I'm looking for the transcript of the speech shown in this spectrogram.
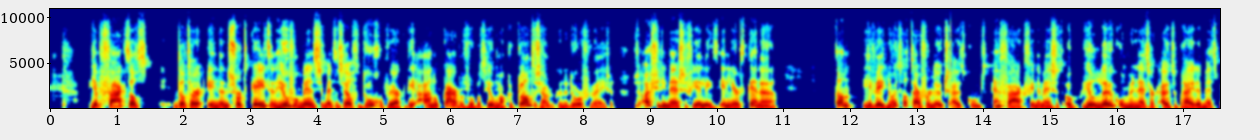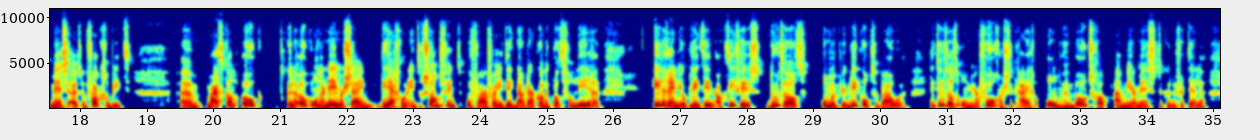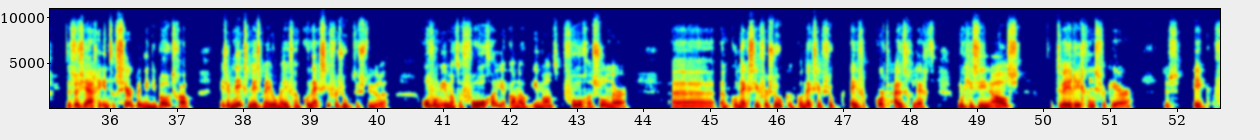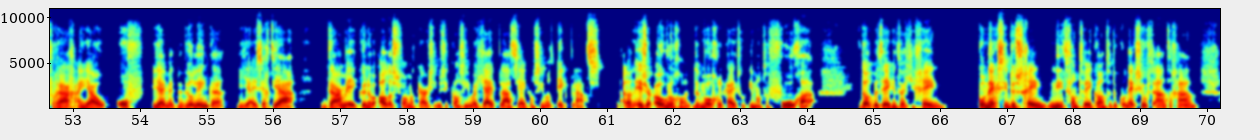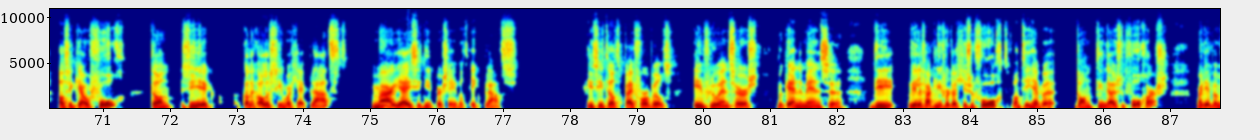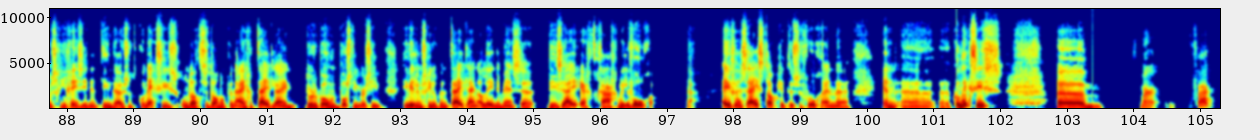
je hebt vaak dat, dat er in een soort keten heel veel mensen met dezelfde doelgroep werken, die aan elkaar bijvoorbeeld heel makkelijk klanten zouden kunnen doorverwijzen. Dus als je die mensen via LinkedIn leert kennen, dan je weet nooit wat daar voor leuks uitkomt. En vaak vinden mensen het ook heel leuk om hun netwerk uit te breiden met mensen uit hun vakgebied. Um, maar het, kan ook, het kunnen ook ondernemers zijn die jij gewoon interessant vindt of waarvan je denkt, nou daar kan ik wat van leren. Iedereen die op LinkedIn actief is, doet dat om een publiek op te bouwen. Die doet dat om meer volgers te krijgen, om hun boodschap aan meer mensen te kunnen vertellen. Dus als jij geïnteresseerd bent in die boodschap, is er niks mis mee om even een connectieverzoek te sturen. Of om iemand te volgen. Je kan ook iemand volgen zonder uh, een connectieverzoek. Een connectieverzoek, even kort uitgelegd, moet je zien als tweerichtingsverkeer. Dus ik vraag aan jou of jij met me wil linken. Jij zegt ja daarmee kunnen we alles van elkaar zien. Dus ik kan zien wat jij plaatst, jij kan zien wat ik plaats. Nou, dan is er ook nog de mogelijkheid om iemand te volgen. Dat betekent dat je geen connectie, dus geen, niet van twee kanten de connectie hoeft aan te gaan. Als ik jou volg, dan zie ik, kan ik alles zien wat jij plaatst, maar jij ziet niet per se wat ik plaats. Je ziet dat bijvoorbeeld influencers, bekende mensen, die willen vaak liever dat je ze volgt, want die hebben dan 10.000 volgers. Maar die hebben misschien geen zin in 10.000 connecties, omdat ze dan op hun eigen tijdlijn door de bomen het bos niet meer zien. Die willen misschien op hun tijdlijn alleen de mensen die zij echt graag willen volgen. Nou, even een zijstapje tussen volgen en, uh, en uh, connecties. Um, maar vaak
